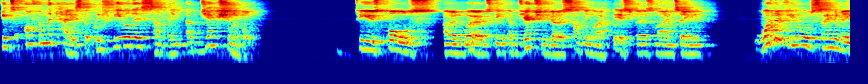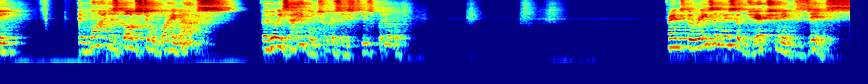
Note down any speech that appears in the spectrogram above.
it's often the case that we feel there's something objectionable. To use Paul's own words, the objection goes something like this, verse 19 One of you will say to me, then why does God still blame us for who is able to resist his will? Friends, the reason this objection exists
